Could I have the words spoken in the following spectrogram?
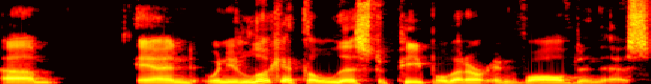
Um, and when you look at the list of people that are involved in this,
